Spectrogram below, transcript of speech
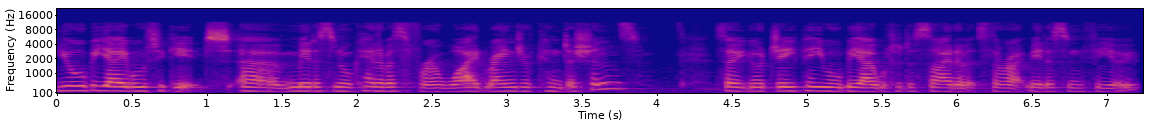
You'll be able to get uh, medicinal cannabis for a wide range of conditions. So your GP will be able to decide if it's the right medicine for you.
